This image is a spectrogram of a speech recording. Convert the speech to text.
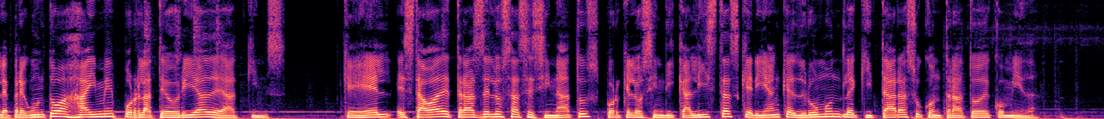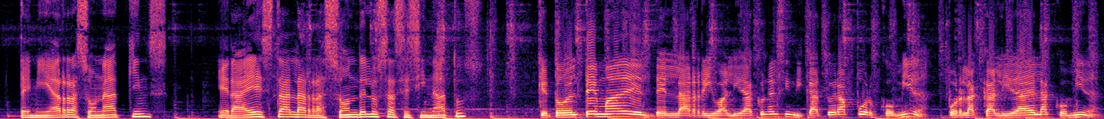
Le pregunto a Jaime por la teoría de Atkins, que él estaba detrás de los asesinatos porque los sindicalistas querían que Drummond le quitara su contrato de comida. ¿Tenía razón Atkins? ¿Era esta la razón de los asesinatos? Que todo el tema de, la rivalidad con el sindicato era por comida, por la calidad de la comida.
